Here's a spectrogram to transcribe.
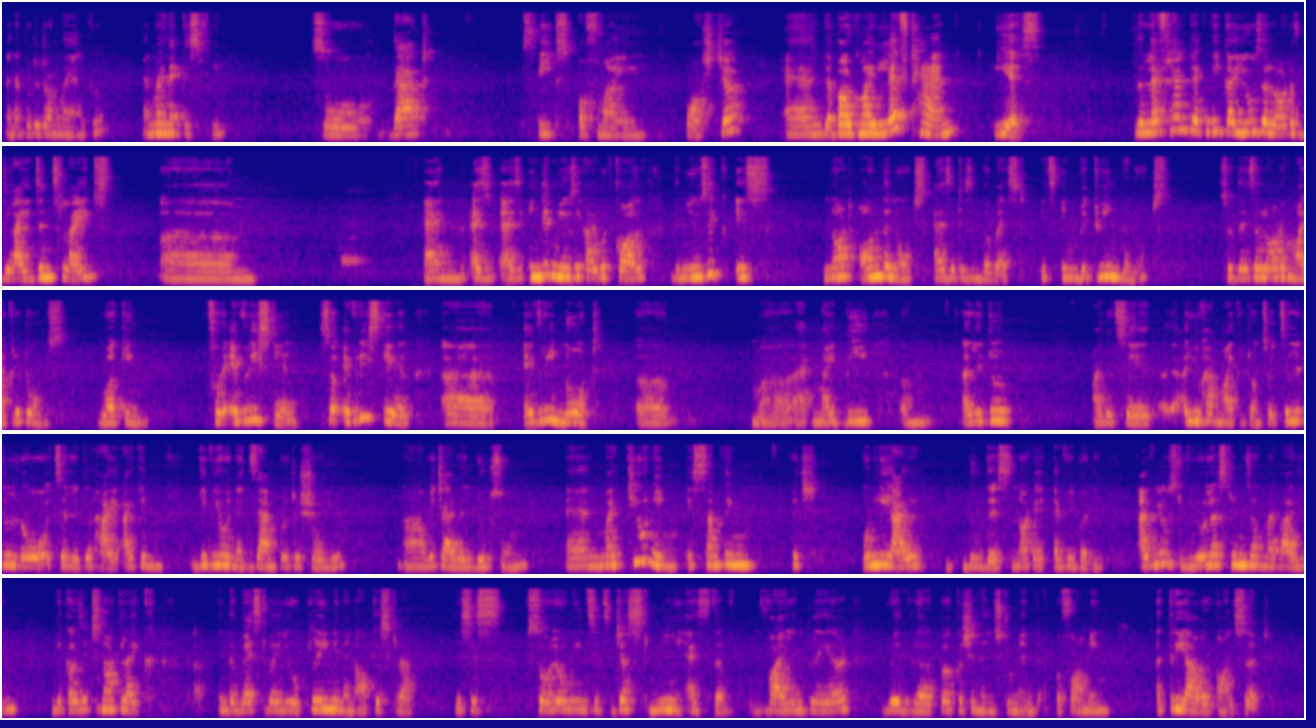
And I put it on my ankle and my neck is free. So that speaks of my posture. And about my left hand, yes, the left hand technique I use a lot of glides and slides um, and as as Indian music I would call the music is not on the notes as it is in the West. It's in between the notes. So there's a lot of microtones working for every scale. So every scale uh, every note uh, uh, might be um, a little I would say uh, you have microtone so it's a little low it's a little high. I can give you an example to show you uh, which I will do soon. And my tuning is something which only I do this not everybody. I've used viola strings on my violin because it's not like uh, in the west where you are playing in an orchestra. This is solo means it's just me as the violin player with the percussion instrument performing a three hour concert.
